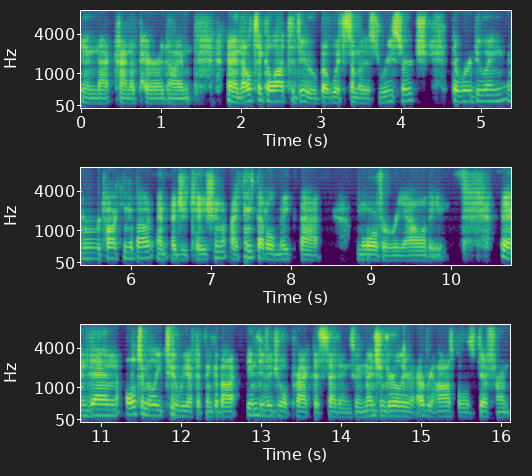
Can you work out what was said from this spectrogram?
in that kind of paradigm. And that'll take a lot to do. But with some of this research that we're doing and we're talking about and education, I think that'll make that more of a reality. And then ultimately, too, we have to think about individual practice settings. We mentioned earlier, every hospital is different.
